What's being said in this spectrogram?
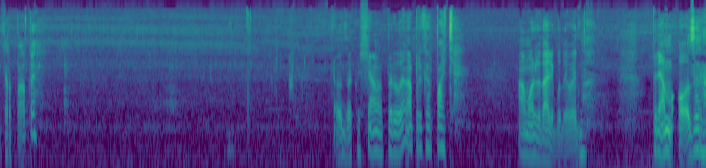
Карпати. От за кущами перлина Прикарпаття. А може далі буде видно. Прямо озеро.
